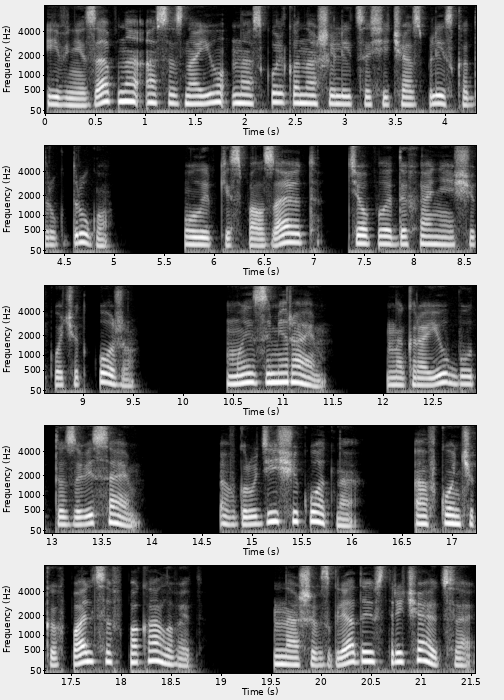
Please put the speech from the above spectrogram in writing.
И внезапно осознаю, насколько наши лица сейчас близко друг к другу. Улыбки сползают, теплое дыхание щекочет кожу. Мы замираем. На краю будто зависаем. В груди щекотно, а в кончиках пальцев покалывает. Наши взгляды встречаются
